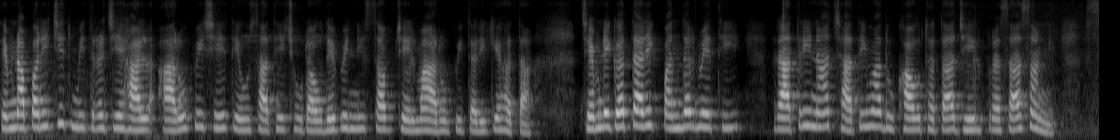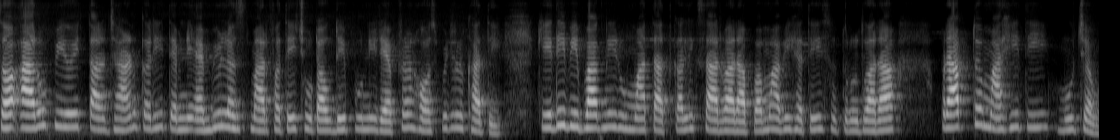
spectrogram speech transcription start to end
તેમના પરિચિત મિત્ર જે હાલ આરોપી છે તેઓ સાથે છોટાઉદેપુરની સબ જેલમાં આરોપી તરીકે હતા. જેમણે ગત તારીખ પંદર મેથી રાત્રિના છાતીમાં દુખાવો થતાં જેલ પ્રશાસનને સ આરોપીઓએ જાણ કરી તેમને એમ્બ્યુલન્સ મારફતે છોટાઉદેપુરની રેફરલ હોસ્પિટલ ખાતે કેદી વિભાગની રૂમમાં તાત્કાલિક સારવાર આપવામાં આવી હતી. સૂત્રો દ્વારા પ્રાપ્ત માહિતી મુજબ,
